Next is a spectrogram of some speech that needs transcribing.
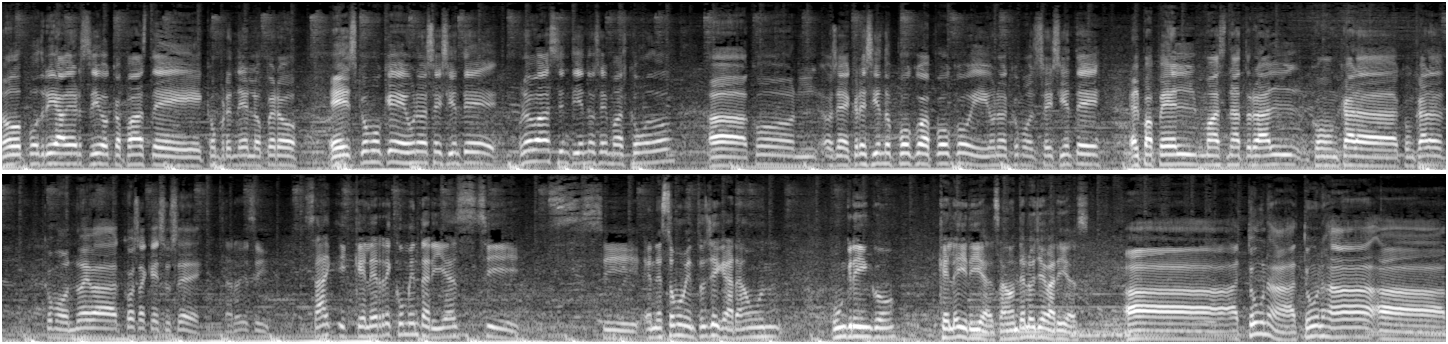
no podría haber sido capaz de comprenderlo. Pero es como que uno se siente, uno va sintiéndose más cómodo. ah, con, o sea, creciendo poco a poco y uno como se siente el papel más natural con cada, con cada como nueva cosa que sucede. Claro que sí. Zach, ¿y qué le recomendarías si, si en estos momentos llegara un, un gringo? ¿Qué le dirías? ¿A dónde lo llevarías? A a Tuna, a Tunja, a,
